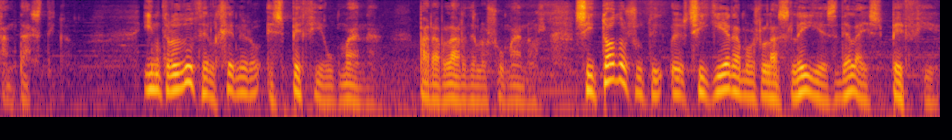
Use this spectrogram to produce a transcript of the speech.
Fantástico introduce el género especie humana para hablar de los humanos. Si todos eh, siguiéramos las leyes de la especie,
